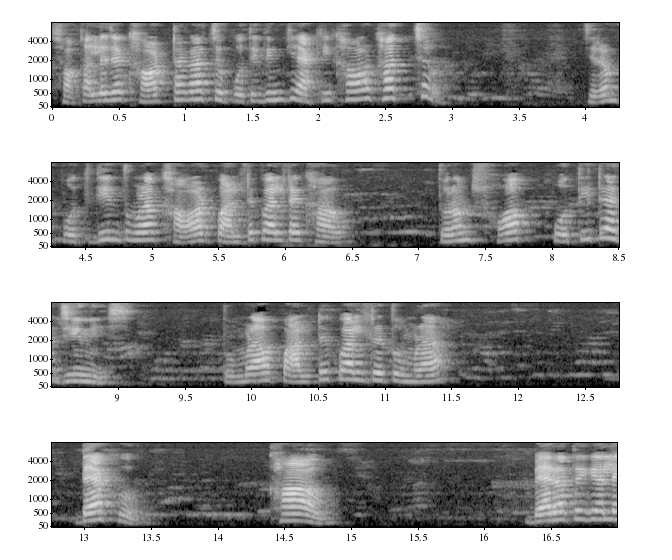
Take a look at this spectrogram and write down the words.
সকালে যে খাবারটা খাচ্ছ প্রতিদিন কি একই খাবার খাচ্ছ? যেরকম প্রতিদিন তোমরা খাওয়ার পাল্টে পাল্টে খাও, তোরম সব প্রতিটা জিনিস তোমরা পাল্টে পাল্টে তোমরা দেখো, খাও বেড়াতে গেলে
